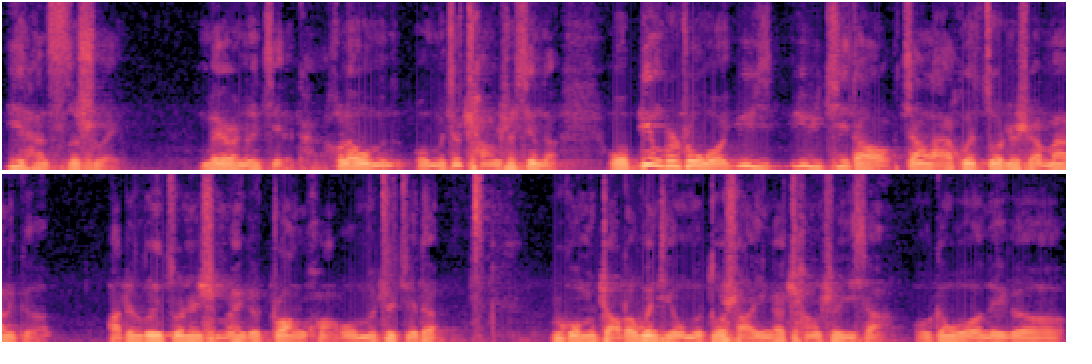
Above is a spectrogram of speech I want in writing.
一潭死水，没有人能解得开。后来我们我们就尝试性的，我并不是说我预预计到将来会做成什么样的一个，把这个东西做成什么样一个状况，我们就觉得，如果我们找到问题，我们多少应该尝试一下。我跟我那个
